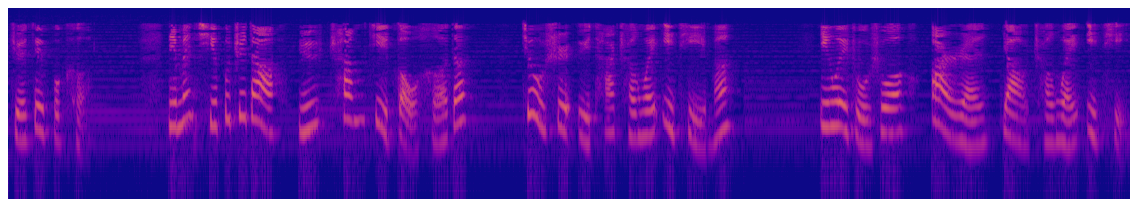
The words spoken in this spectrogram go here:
绝对不可。你们岂不知道与娼妓苟合的，就是与他成为一体吗？因为主说二人要成为一体。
